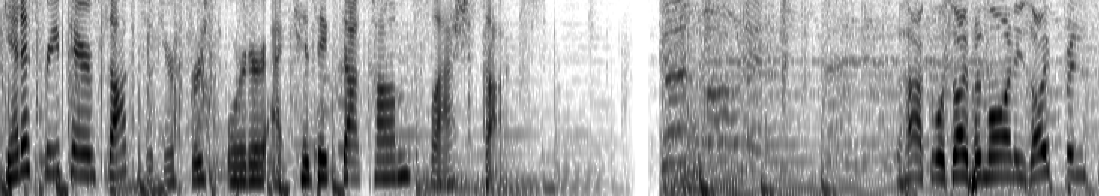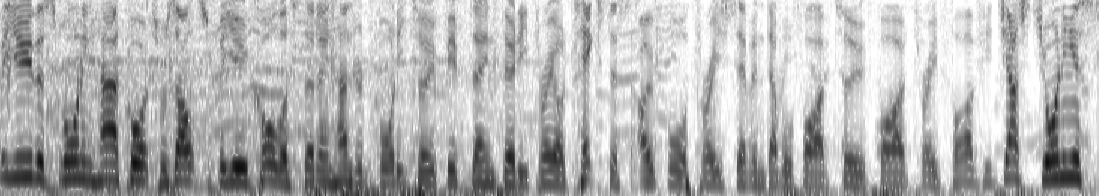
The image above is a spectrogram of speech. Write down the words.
Get a free pair of socks with your first order at kizik.com/socks. The Harcourts open line is open for you this morning. Harcourts results for you. Call us 1300 42 15 33 or text us 0437 552 535. If you're just joining us,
